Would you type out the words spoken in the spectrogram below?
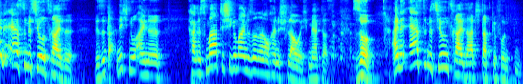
Eine erste Missionsreise. Wir sind nicht nur eine charismatische Gemeinde, sondern auch eine schlaue. Ich merke das. So, eine erste Missionsreise hat stattgefunden.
